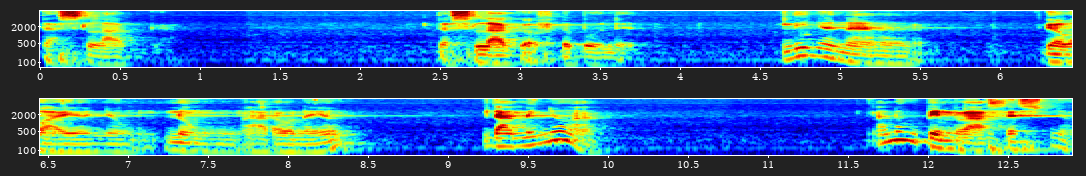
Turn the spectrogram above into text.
the slug. The slug of the bullet. Hindi nyo na gawa yun yung, nung araw na yun? Dami nyo ah. Anong pinrases nyo?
